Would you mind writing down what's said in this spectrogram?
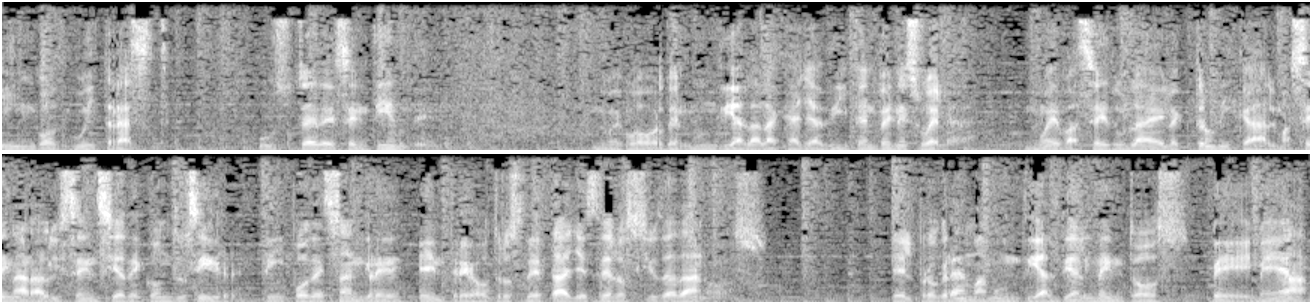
Ingot We Trust. Ustedes entienden. Nuevo orden mundial a la calladita en Venezuela. Nueva cédula electrónica almacenará licencia de conducir, tipo de sangre, entre otros detalles de los ciudadanos. El Programa Mundial de Alimentos, PMA,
